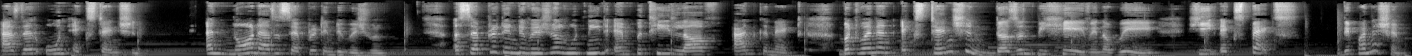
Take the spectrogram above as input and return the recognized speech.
as their own extension and not as a separate individual. A separate individual would need empathy, love, and connect. But when an extension doesn't behave in a way he expects, they punish him.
